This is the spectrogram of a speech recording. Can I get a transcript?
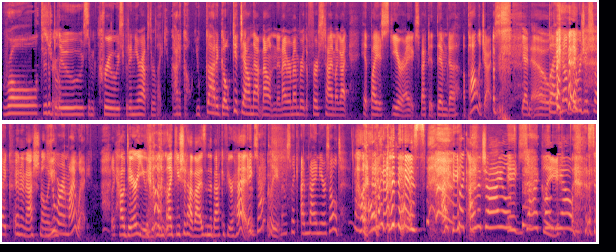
roll through It's the true. blues and cruise but in europe they're like you gotta go you gotta go get down that mountain and i remember the first time i got hit by a skier i expected them to apologize Yeah, no. but no they were just like internationally. you were in my way like, how dare you? You- like you should have eyes in the back of your head. exactly and i was like i'm nine years old oh my goodness. I- like I'm a child. exactly Help me out.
